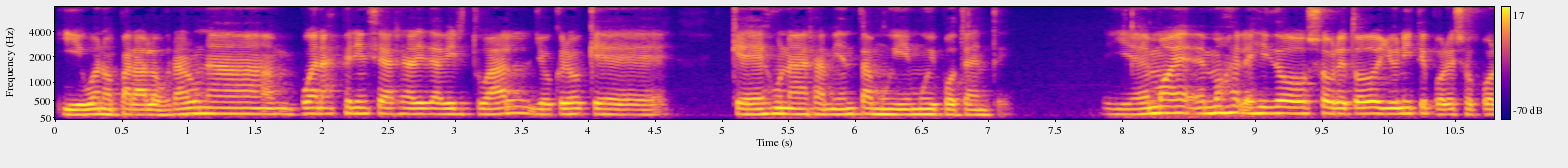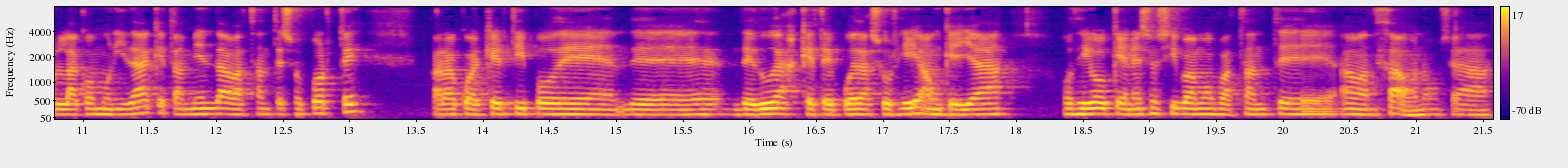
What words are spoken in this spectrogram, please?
Y bueno, para lograr una buena experiencia de realidad virtual, yo creo que, es una herramienta muy, muy potente. Y hemos, elegido sobre todo Unity por eso, por la comunidad que también da bastante soporte para cualquier tipo de, de dudas que te pueda surgir, aunque ya os digo que en eso sí vamos bastante avanzados, ¿no? O sea,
